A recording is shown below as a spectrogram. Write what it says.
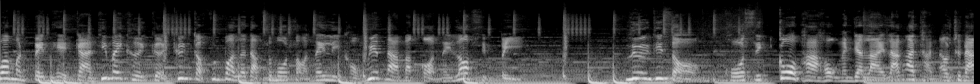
ว่ามันเป็นเหตุการณ์ที่ไม่เคยเกิดขึ้นกับฟุตบอลระดับสโมสรในลีกของเวียดนามมาก่อนในรอบ 10 ปี เรื่องที่ 2 โคซิโก้พาฮองอัญญาลายล้างอาถรรพ์เอาชนะ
